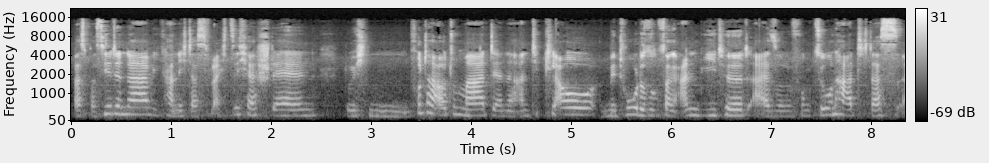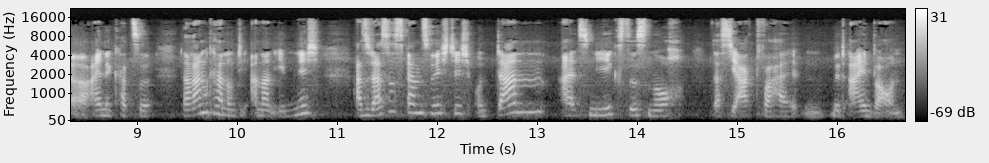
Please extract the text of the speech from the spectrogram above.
Was passiert denn da? Wie kann ich das vielleicht sicherstellen? Durch einen Futterautomat, der eine Anti-Klau-Methode sozusagen anbietet, also eine Funktion hat, dass äh, eine Katze daran kann und die anderen eben nicht. Das ist ganz wichtig. Und dann als nächstes noch das Jagdverhalten mit einbauen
